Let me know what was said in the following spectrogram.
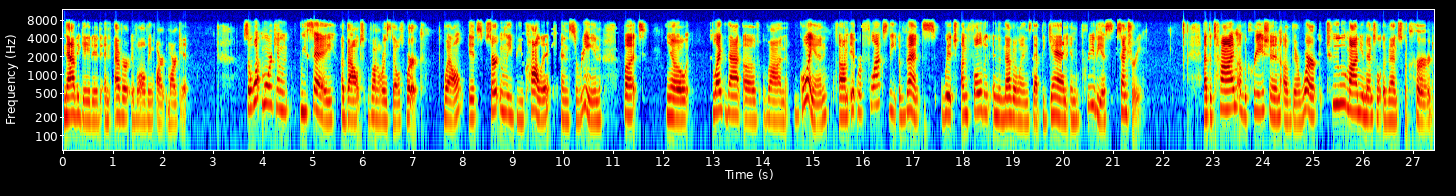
navigated an ever-evolving art market. So what more can we say about Van Ruysdael's work? Well, it's certainly bucolic and serene, but, you know, like that of Van Goyen, um, it reflects the events which unfolded in the Netherlands that began in the previous century. At the time of the creation of their work, two monumental events occurred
